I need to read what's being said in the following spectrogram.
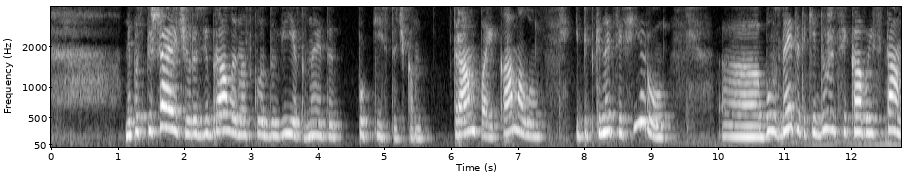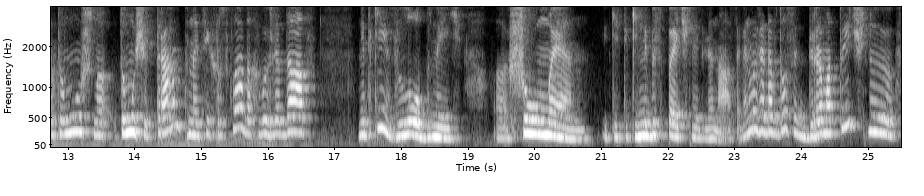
Не поспішаючи розібрали на складові, як знаєте, по кісточкам Трампа і Камалу. І під кінець ефіру е, був, знаєте, такий дуже цікавий стан, тому що, тому що Трамп на цих розкладах виглядав не такий злобний е, шоумен, якийсь такий небезпечний для нас. А він виглядав досить драматичною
